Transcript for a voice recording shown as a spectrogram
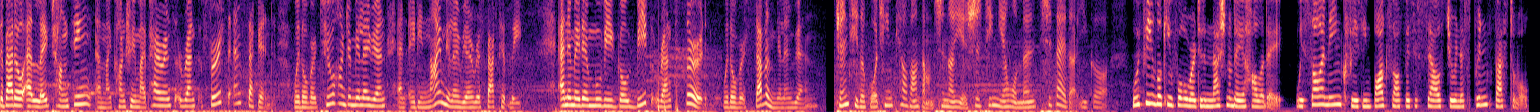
The battle at Lake Changjin and My Country, My Parents ranked first and second, with over 200 million yuan and 89 million yuan respectively. Animated movie Gold Beak ranked third, with over 7 million yuan. 整体的国庆票房档期呢，也是今年我们期待的一个。We've been looking forward to the National Day holiday. We saw an increase in box office sales during the Spring Festival,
